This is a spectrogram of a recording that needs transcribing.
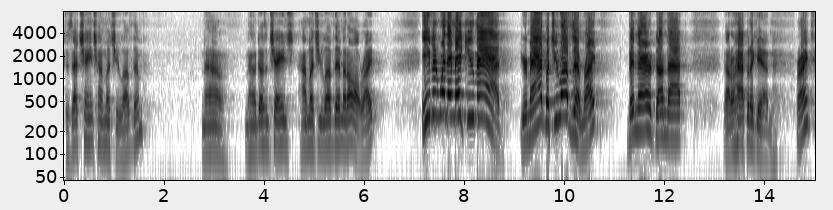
Does that change how much you love them? No. No, it doesn't change how much you love them at all, right? Even when they make you mad, you're mad, but you love them, right? Been there, done that. That'll happen again, right?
